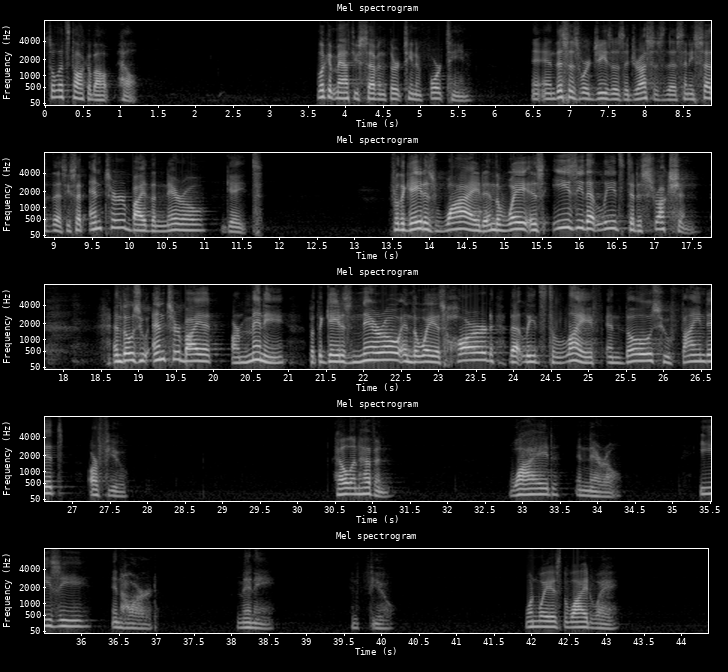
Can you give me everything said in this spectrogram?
So let's talk about hell. Look at Matthew 7 13 and 14. And this is where Jesus addresses this. And he said this He said, Enter by the narrow gate. For the gate is wide and the way is easy that leads to destruction and those who enter by it are many, but the gate is narrow and the way is hard that leads to life, and those who find it are few. Hell and heaven, wide and narrow, easy and hard, many and few. One way is the wide way.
